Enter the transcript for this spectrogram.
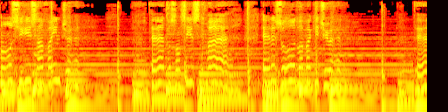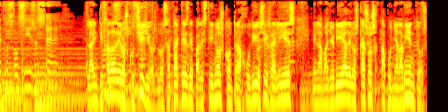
Moi aussi, ça a failli me tuer. Être sensible, c'est vrai. Et les autres voient pas qui tu es. Être sensible, je sais. La intifada de los cuchillos, los ataques de palestinos contra judíos israelíes, en la mayoría de los casos apuñalamientos.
